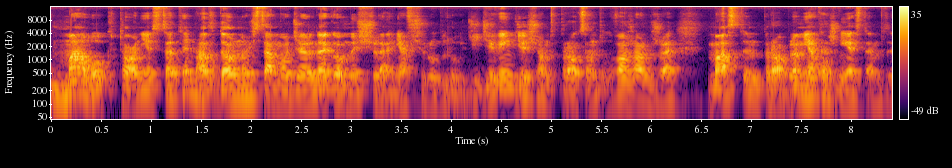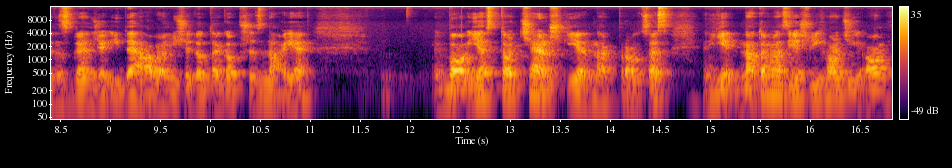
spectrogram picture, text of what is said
mało kto niestety ma zdolność samodzielnego myślenia wśród ludzi. 90% uważam, że ma z tym problem. Ja też nie jestem w tym względzie ideałem i się do tego przyznaję, bo jest to ciężki jednak proces. Je, natomiast jeśli chodzi o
